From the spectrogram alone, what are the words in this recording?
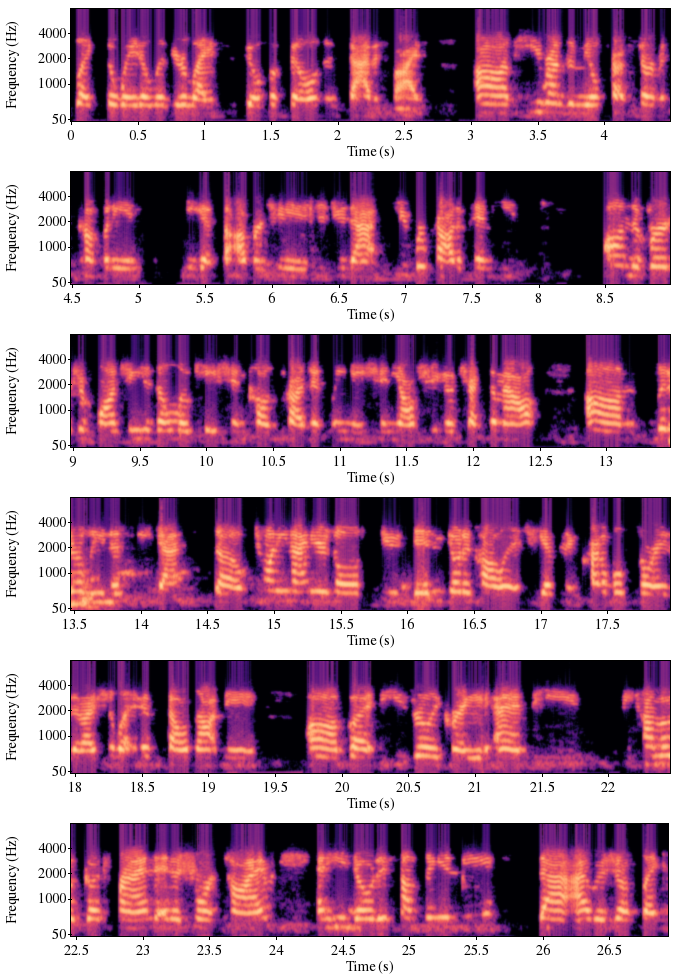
like the way to live your life to feel fulfilled and satisfied. Um, he runs a meal prep service company and he gets the opportunity to do that. Super proud of him. He's on the verge of launching his own location called Project Lean Nation. Y'all should go check them out um, literally this weekend. So 29 years old, dude didn't go to college. He has an incredible story that I should let him tell, not me. Uh, but he's really great and he's become a good friend in a short time. And he noticed something in me that I was just like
